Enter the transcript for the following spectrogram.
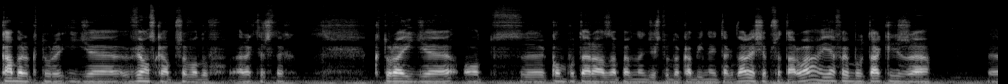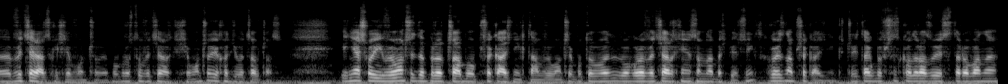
kabel, który idzie, wiązka przewodów elektrycznych, która idzie od y, komputera zapewne gdzieś tu do kabiny i tak dalej, się przetarła i efekt był taki, że y, wycieraczki się włączyły. Po prostu wycieraczki się włączyły i chodziły cały czas. I nie szło ich wyłączyć, dopiero trzeba było przekaźnik tam wyłączyć, bo to w ogóle wycieraczki nie są na bezpiecznik, tylko jest na przekaźnik. Czyli tak by wszystko od razu jest sterowane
